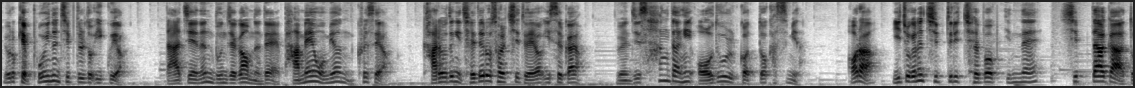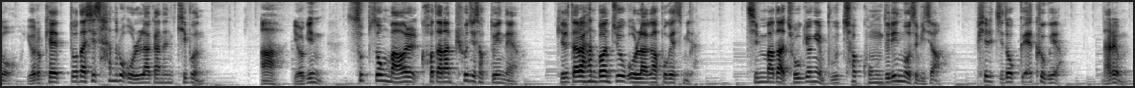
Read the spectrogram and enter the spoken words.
이렇게 보이는 집들도 있고요. 낮에는 문제가 없는데 밤에 오면 글쎄요. 가로등이 제대로 설치되어 있을까요? 왠지 상당히 어두울 것도 같습니다. 어라 이쪽에는 집들이 제법 있네 싶다가도 이렇게 또다시 산으로 올라가는 기분 아 여긴 숲속 마을 커다란 표지석도 있네요 길 따라 한번 쭉 올라가 보겠습니다 집마다 조경에 무척 공들인 모습이죠 필지도 꽤 크고요 나름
